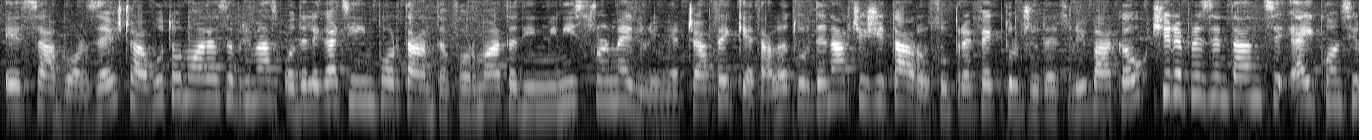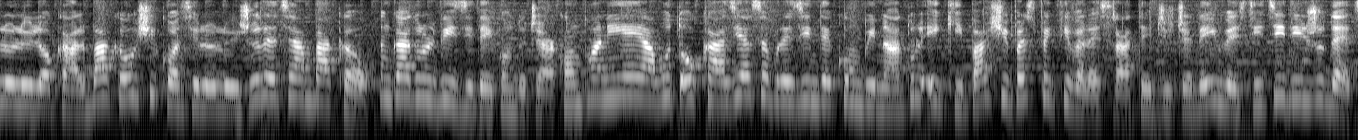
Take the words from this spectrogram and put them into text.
ESA Borzești a avut onoarea să primească o delegație importantă formată din ministrul mediului Mircea Fechet, alături de Narcis Jitaru, subprefectul județului Bacău și reprezentanți ai Consiliului Local Bacău și Consiliului Județean Bacău. În cadrul vizitei, conducerea companiei a avut ocazia să prezinte combinatul, echipa și perspectivele strategice de investiții din județ.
